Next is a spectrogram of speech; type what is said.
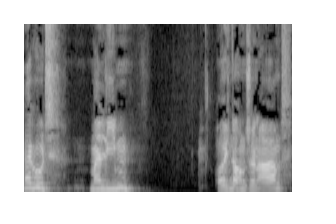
Na gut, mein Lieben, euch noch einen schönen Abend.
